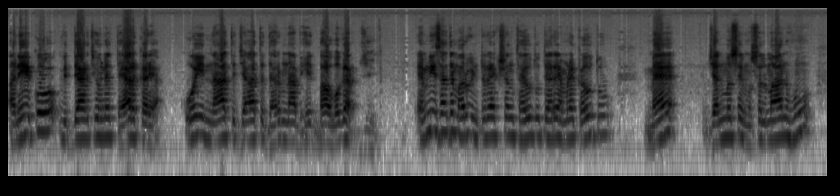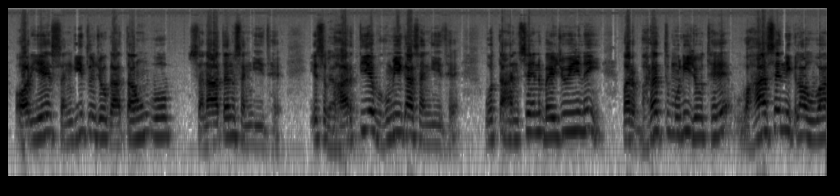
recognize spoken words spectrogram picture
અનેકો વિદ્યાર્થીઓને તૈયાર કર્યા કોઈ નાત જાત ધર્મના ભેદભાવ વગર જી એમની સાથે મારું इंटरेक्शन થયું હતું ત્યારે એમણે કહ્યું હતું मैं जन्म से मुसलमान हूँ और ये संगीत जो गाता हूँ वो सनातन संगीत है इस क्या? भारतीय भूमि का संगीत है वो तानसेन बैजू ही नहीं पर भरत मुनि जो थे वहां से निकला हुआ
